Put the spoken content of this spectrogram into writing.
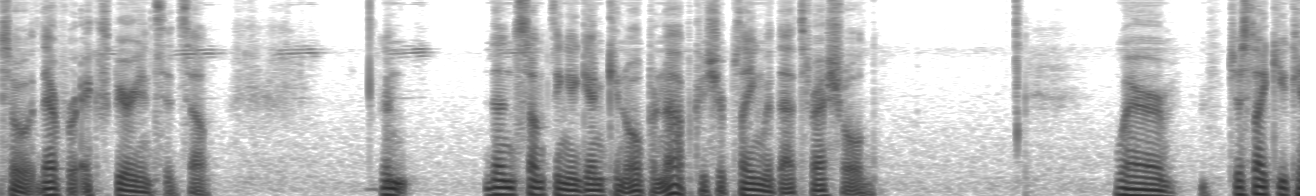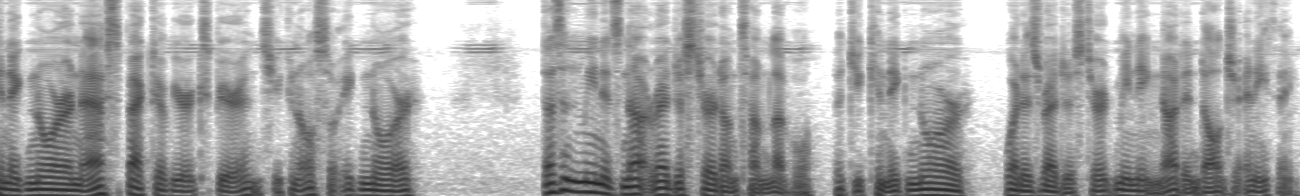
So therefore, experience itself. And then something again can open up because you're playing with that threshold where just like you can ignore an aspect of your experience, you can also ignore, doesn't mean it's not registered on some level, but you can ignore what is registered, meaning not indulge anything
